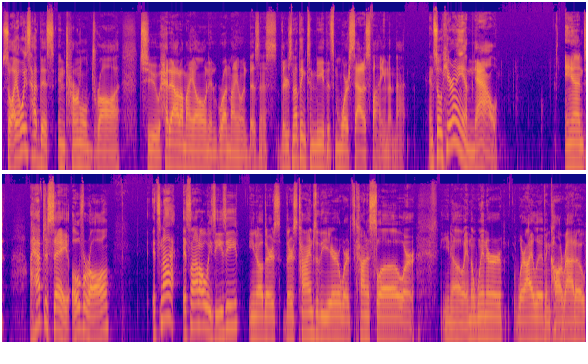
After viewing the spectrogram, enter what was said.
So I always had this internal draw to head out on my own and run my own business. There's nothing to me that's more satisfying than that. And so here I am now. And I have to say overall it's not it's not always easy. You know, there's there's times of the year where it's kind of slow or you know, in the winter where I live in Colorado,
